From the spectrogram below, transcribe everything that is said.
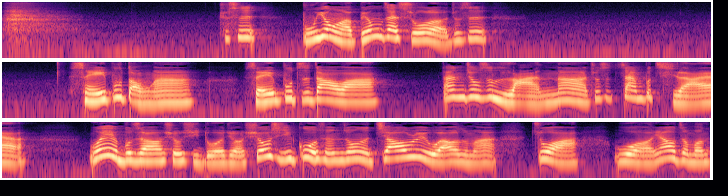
就是不用了，不用再说了。就是谁不懂啊？谁不知道啊？但就是懒呐，就是站不起来啊。我也不知道休息多久，休息过程中的焦虑我要怎么做啊？我要怎么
